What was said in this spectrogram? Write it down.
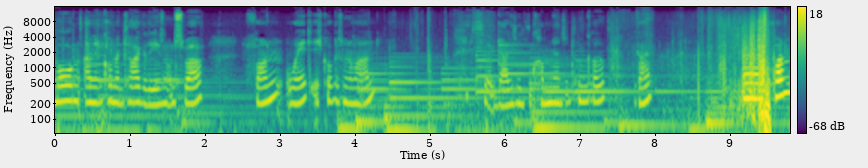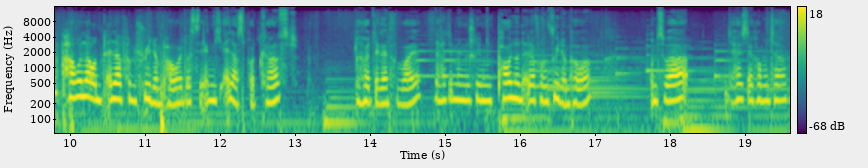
Morgen einen Kommentar gelesen und zwar von, wait, ich gucke es mir nochmal an. Ist ja gar nicht mit Vokabeln zu tun gerade. Egal. Äh, von Paula und Ella von Freedom Power. Das ist eigentlich Ellas Podcast. Hört ihr gerne vorbei. Da hat jemand geschrieben, Paula und Ella von Freedom Power. Und zwar heißt der Kommentar,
